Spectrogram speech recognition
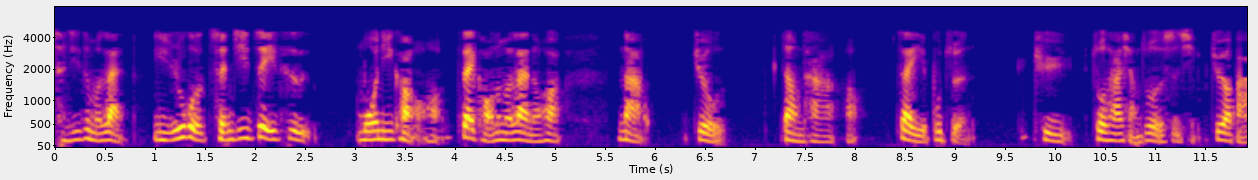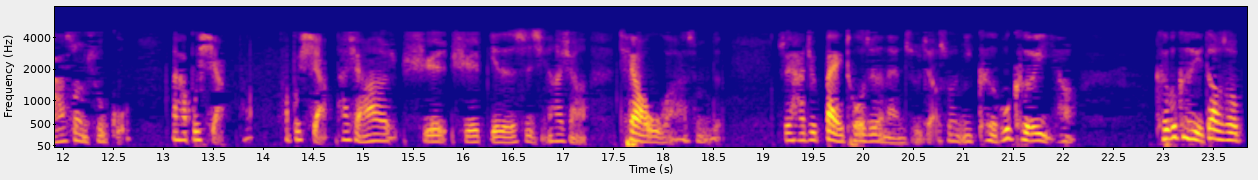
成绩这么烂，你如果成绩这一次模拟考哈再考那么烂的话，那就让他啊再也不准去做他想做的事情，就要把他送出国。那他不想，他不想，他想要学学别的事情，他想要跳舞啊什么的。所以他就拜托这个男主角说：“你可不可以哈？可不可以到时候，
